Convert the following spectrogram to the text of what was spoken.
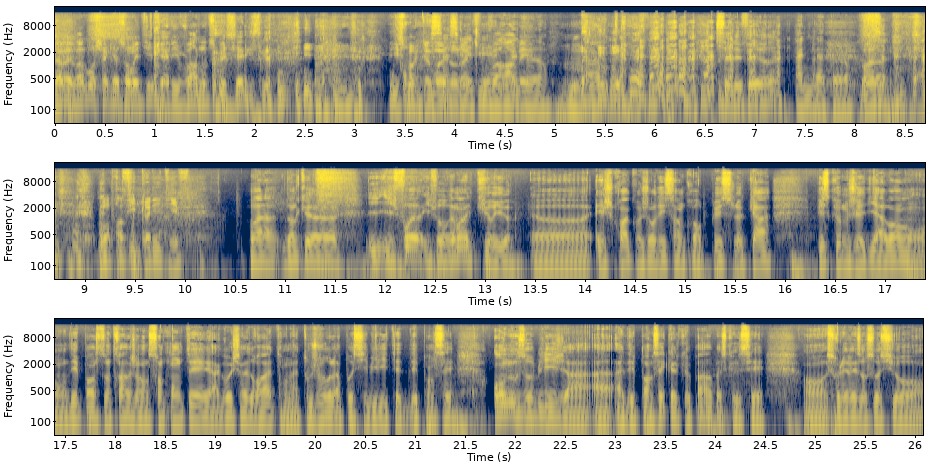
Non mais vraiment chacun son métier puis aller voir notre spécialiste. il, se moque de moi, dans qui me voit ramer. Hein c'est l'effet animateur. Voilà. Mon profil cognitif. Voilà, donc euh, il, faut, il faut vraiment être curieux. Euh, et je crois qu'aujourd'hui c'est encore plus le cas, puisque comme je l'ai dit avant, on dépense notre argent sans compter à gauche à droite. On a toujours la possibilité de dépenser. On nous oblige à, à, à dépenser quelque part parce que c'est sur les réseaux sociaux.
